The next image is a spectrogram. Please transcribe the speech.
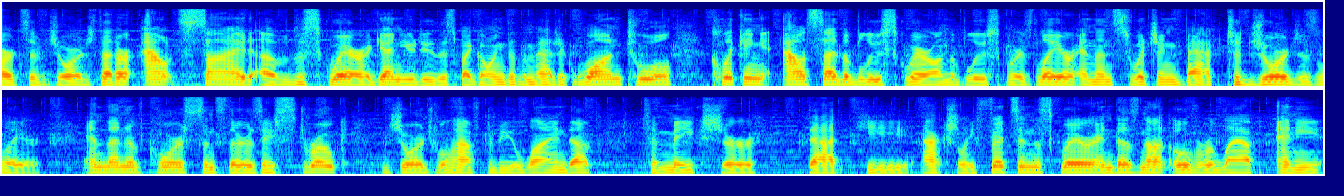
parts of George that are outside of the square. Again, you do this by going to the magic wand tool, clicking outside the blue square on the blue square's layer, and then switching back to George's layer. And then, of course, since there is a stroke, George will have to be lined up to make sure that he actually fits in the square and does not overlap any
